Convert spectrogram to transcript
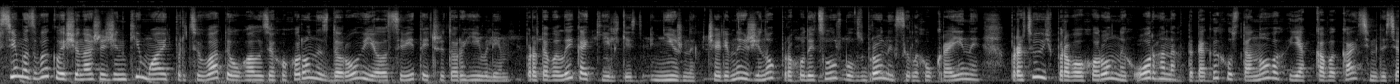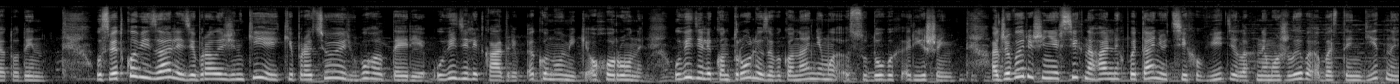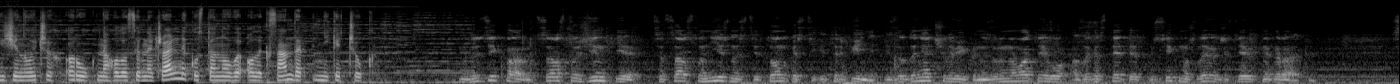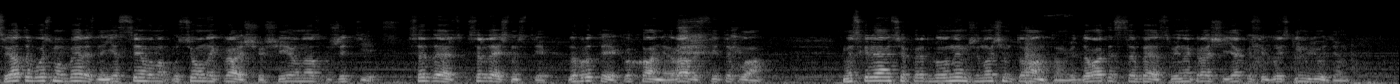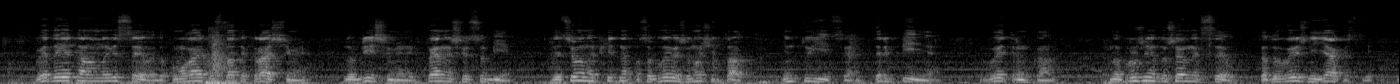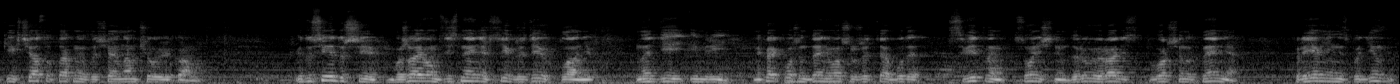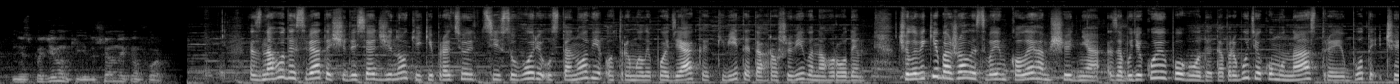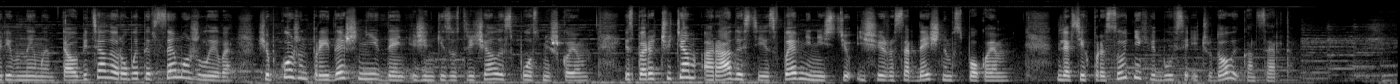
Всі ми звикли, що наші жінки мають працювати у галузях охорони здоров'я, освіти чи торгівлі. Проте велика кількість ніжних чарівних жінок проходить службу в Збройних силах України, працюють в правоохоронних органах та таких установах, як КВК 71 У святковій залі зібрали жінки, які працюють в бухгалтерії, у відділі кадрів, економіки, охорони, у відділі контролю за виконаннями судових рішень. Адже вирішення всіх нагальних питань у цих відділах неможливе без тендітних жіночих рук, наголосив начальник установи Олександр Нікітчук. Мудреці кажуть, царство жінки це царство ніжності, тонкості і терпіння, і завдання чоловіка не зруйнувати його, а захистити від усіх можливих життєвих негараздів. Свято 8 березня є символом усього найкращого, що є у нас в житті сердеч- сердечності, доброти, кохання, радості і тепла. Ми схиляємося перед головним жіночим талантом віддавати себе, свої найкращі якості близьким людям. Ви даєте нам нові сили, допомагаєте стати кращими, добрішими, впевненіші в собі. Для цього необхідний особливий жіночий такт, інтуїція, терпіння, витримка, напруження душевних сил та довижні якості, яких часто так не вистачає нам чоловікам. Від усієї душі бажаю вам здійснення всіх життєвих планів, надій і мрій. Нехай кожен день вашого життя буде світлим, сонячним, дарує радість, творче натхнення, приємні несподіванки і душевний комфорт. З нагоди свята 60 жінок, які працюють в цій суворій установі, отримали подяки, квіти та грошові винагороди. Чоловіки бажали своїм колегам щодня за будь-якої погоди та при будь-якому настрої бути чарівними та обіцяли робити все можливе, щоб кожен прийдешній день жінки зустрічали з посмішкою, із передчуттям радості, з впевненістю і щиросердечним спокоєм. Для всіх присутніх відбувся і чудовий концерт.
